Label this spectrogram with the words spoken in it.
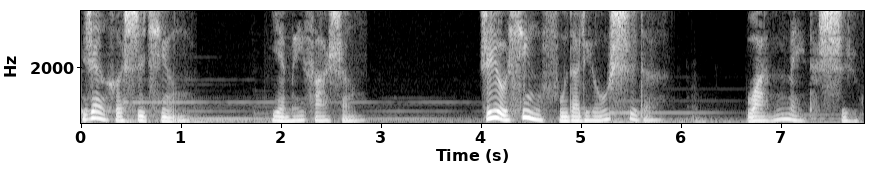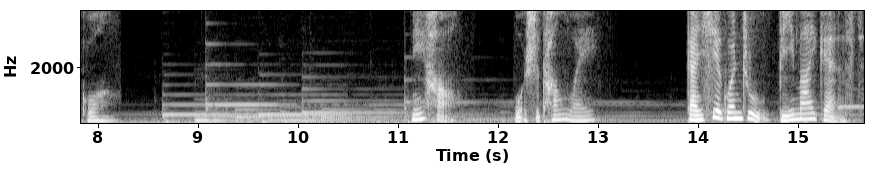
任何事情也没发生，只有幸福的流逝的完美的时光。你好，我是汤唯，感谢关注，Be My Guest，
